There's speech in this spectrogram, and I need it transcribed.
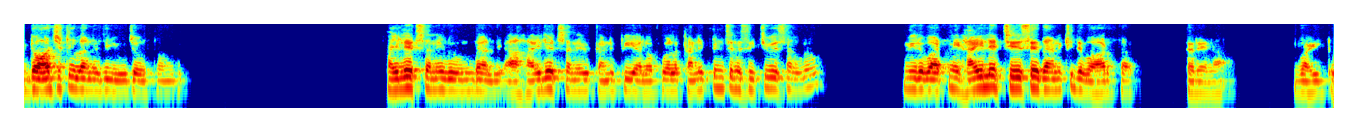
డాజ్ టూల్ అనేది యూజ్ అవుతుంది. హైలైట్స్ అనేవి ఉండాలి. ఆ హైలైట్స్ అనేవి కనిపించాలి ఒకవేళ కనిపించిన సిచ్యువేషన్లో మీరు వాటిని హైలైట్ చేసేదానికి ఇది వాడతారు. సరేనా? వైట్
